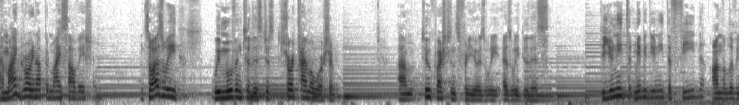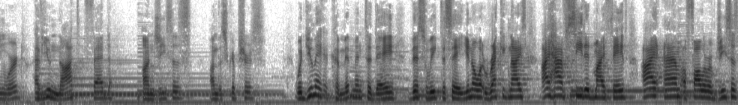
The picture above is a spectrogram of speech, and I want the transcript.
am I growing up in my salvation? And so as we, we move into this just short time of worship, um, two questions for you as we, as we do this. Do you need to, maybe do you need to feed on the living word? Have you not fed on Jesus, on the scriptures? Would you make a commitment today, this week, to say, you know what, recognize I have seeded my faith. I am a follower of Jesus,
